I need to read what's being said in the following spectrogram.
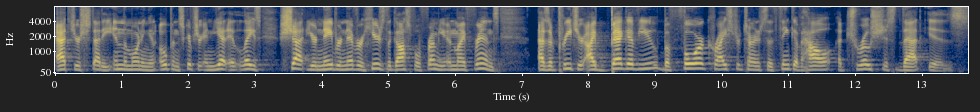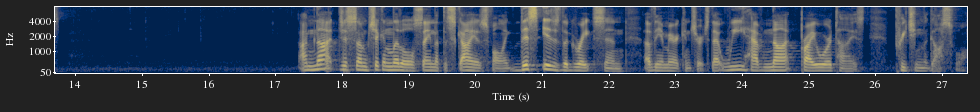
at your study in the morning and open scripture, and yet it lays shut. Your neighbor never hears the gospel from you. And my friends, as a preacher, I beg of you, before Christ returns, to think of how atrocious that is. I'm not just some chicken little saying that the sky is falling. This is the great sin of the American church that we have not prioritized preaching the gospel.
